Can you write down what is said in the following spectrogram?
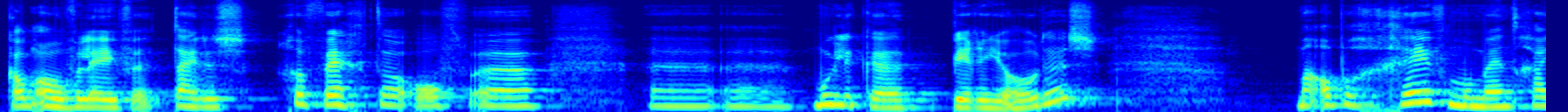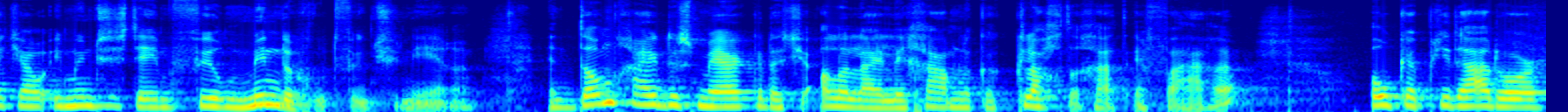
kan overleven tijdens gevechten of uh, uh, moeilijke periodes. Maar op een gegeven moment gaat jouw immuunsysteem veel minder goed functioneren. En dan ga je dus merken dat je allerlei lichamelijke klachten gaat ervaren. Ook heb je daardoor,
